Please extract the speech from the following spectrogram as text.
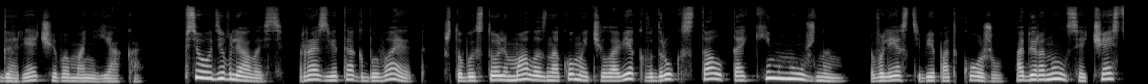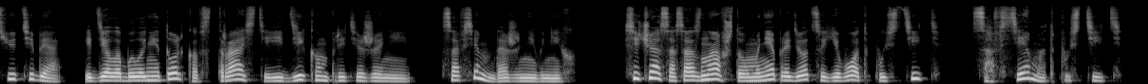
горячего маньяка. Все удивлялось, разве так бывает, чтобы столь мало знакомый человек вдруг стал таким нужным, влез тебе под кожу, обернулся частью тебя, и дело было не только в страсти и диком притяжении, совсем даже не в них. Сейчас, осознав, что мне придется его отпустить, совсем отпустить,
